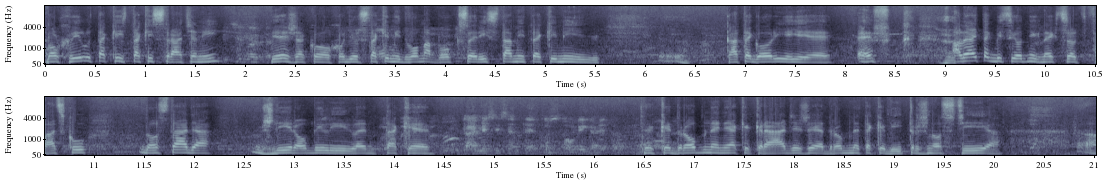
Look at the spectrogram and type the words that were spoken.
Bol chvíľu taký, taký stratený, vieš, ako chodil s takými dvoma boxeristami, takými e, kategórii je F, ale aj tak by si od nich nechcel facku dostať a vždy robili len také také drobné nejaké krádeže a drobné také výtržnosti a, a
